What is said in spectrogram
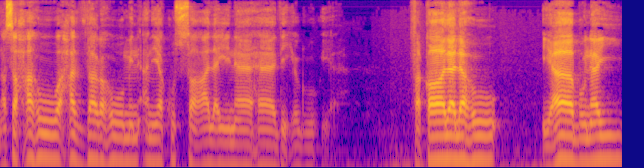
نصحه وحذره من أن يقص علينا هذه الرؤيا. فقال له يا بني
